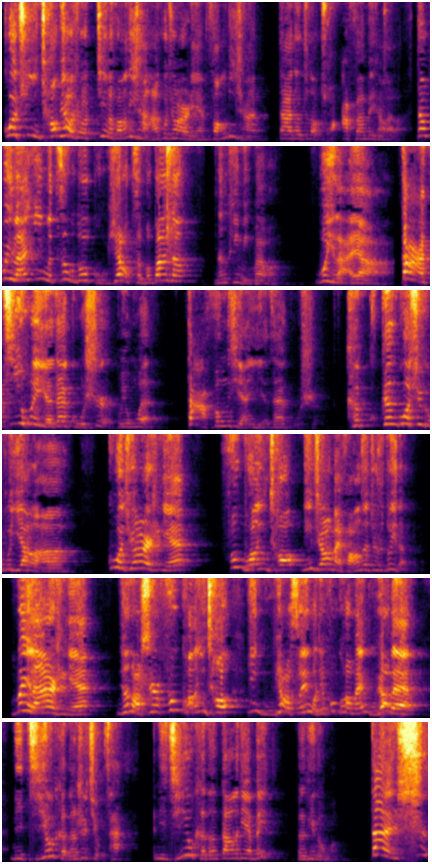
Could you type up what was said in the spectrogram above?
过去印钞票的时候进了房地产了，过去二十年房地产大家都知道歘翻倍上来了。那未来印了这么多股票怎么办呢？能听明白吗？未来呀，大机会也在股市，不用问，大风险也在股市，可跟过去可不一样了啊。过去二十年疯狂印钞，你只要买房子就是对的。未来二十年，你说老师疯狂印钞印股票，所以我就疯狂买股票呗？你极有可能是韭菜，你极有可能当了垫背的，能听懂吗？但是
